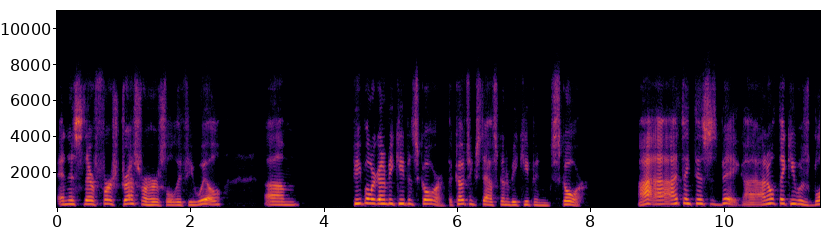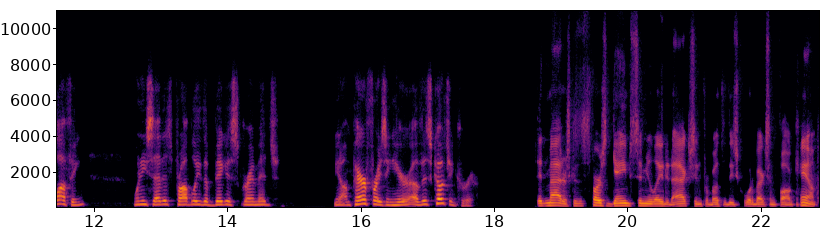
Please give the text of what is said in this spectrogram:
and it's their first dress rehearsal, if you will. Um, people are going to be keeping score. The coaching staff's going to be keeping score. I, I think this is big. I, I don't think he was bluffing when he said it's probably the biggest scrimmage, you know, I'm paraphrasing here, of his coaching career. It matters because it's first game simulated action for both of these quarterbacks in fall camp.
